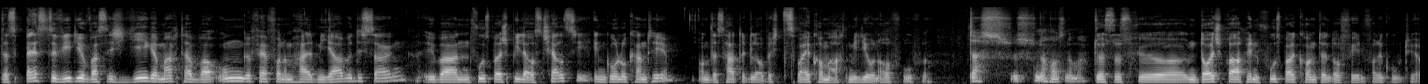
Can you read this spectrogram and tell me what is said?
Das beste Video, was ich je gemacht habe, war ungefähr vor einem halben Jahr, würde ich sagen, über einen Fußballspieler aus Chelsea, N'Golo Kante. Und das hatte, glaube ich, 2,8 Millionen Aufrufe. Das ist eine Hausnummer. Das ist für einen deutschsprachigen Fußball-Content auf jeden Fall gut, ja.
